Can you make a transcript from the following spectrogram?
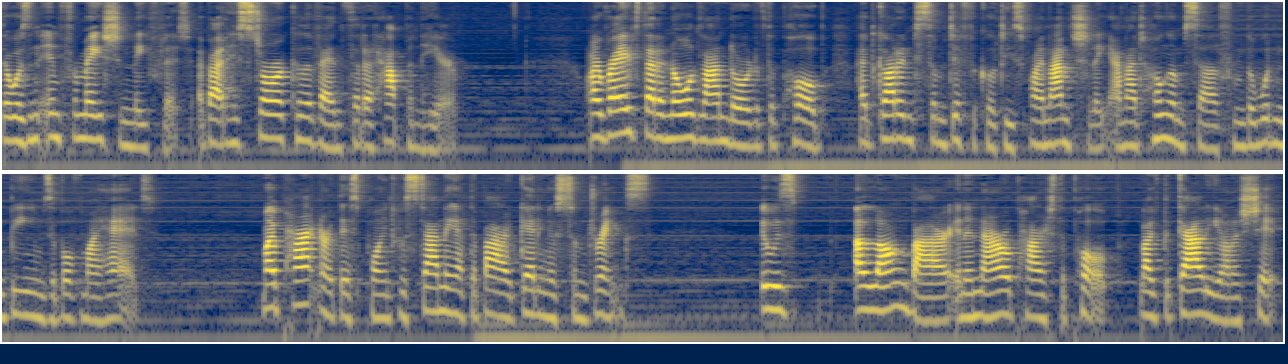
there was an information leaflet about historical events that had happened here. I read that an old landlord of the pub had got into some difficulties financially and had hung himself from the wooden beams above my head. My partner at this point was standing at the bar getting us some drinks. It was a long bar in a narrow part of the pub, like the galley on a ship.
